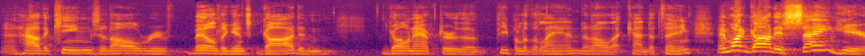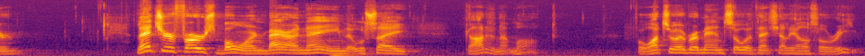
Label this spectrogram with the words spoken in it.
and how the kings had all rebelled against God and gone after the people of the land and all that kind of thing. And what God is saying here, let your firstborn bear a name that will say, God is not mocked. For whatsoever a man soweth, that shall he also reap.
